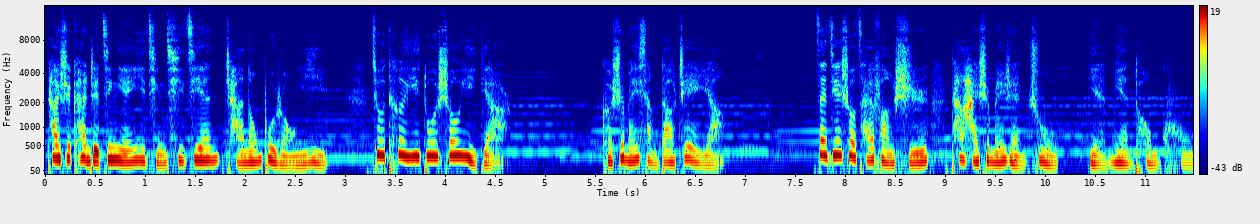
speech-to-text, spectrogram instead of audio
他是看着今年疫情期间茶农不容易，就特意多收一点儿，可是没想到这样。在接受采访时，他还是没忍住掩面痛哭。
